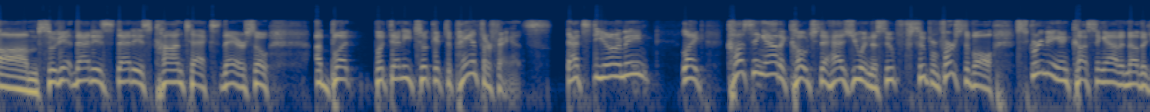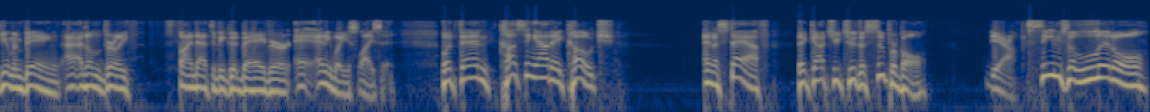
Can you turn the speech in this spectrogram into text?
Um, so that is that is context there. So, uh, but but then he took it to Panther fans. That's you know what I mean. Like cussing out a coach that has you in the super, super. First of all, screaming and cussing out another human being. I don't really find that to be good behavior. a- you slice it. But then cussing out a coach and a staff that got you to the Super Bowl Yeah, seems a little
